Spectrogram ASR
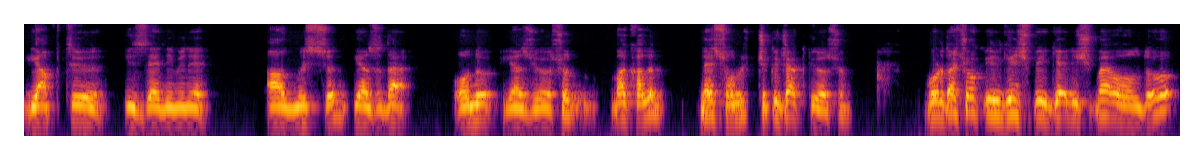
yaptığı izlenimini almışsın. Yazıda onu yazıyorsun. Bakalım ne sonuç çıkacak diyorsun. Burada çok ilginç bir gelişme oldu.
